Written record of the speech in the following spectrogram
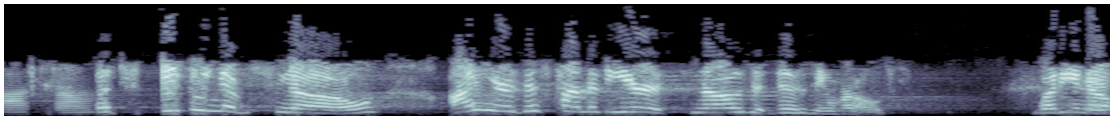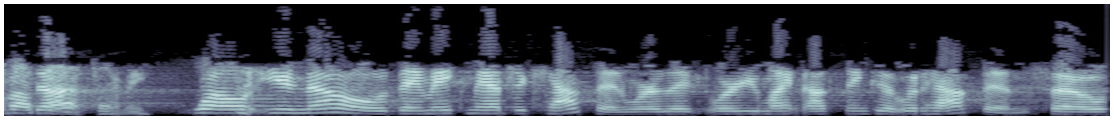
Awesome. But speaking of snow, I hear this time of the year it snows at Disney World. What do you know It about that. Sammy? Well, you know, they make magic happen where they where you might not think it would happen. So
